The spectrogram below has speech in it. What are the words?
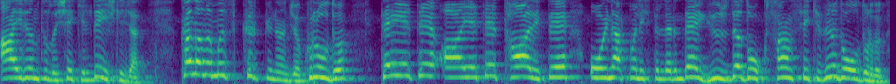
ayrıntılı şekilde işleyeceğiz. Kanalımız 40 gün önce kuruldu. TYT, AYT tarihte oynatma listelerinde %98'ini doldurduk.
